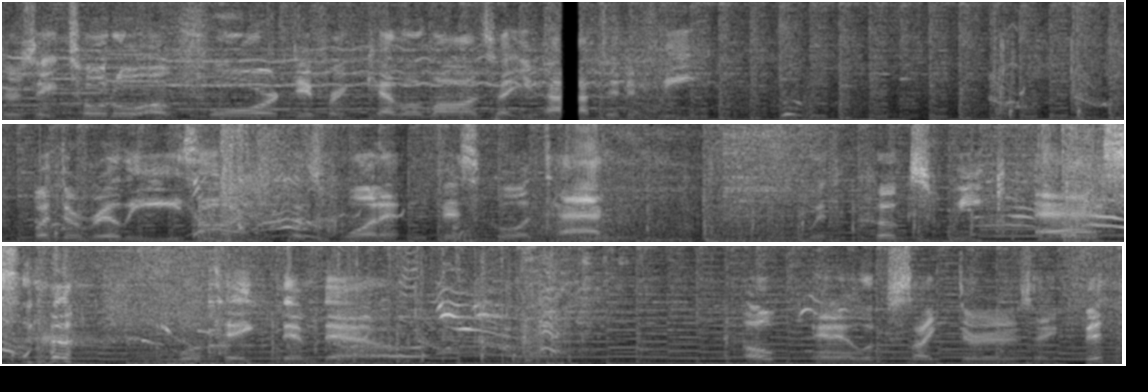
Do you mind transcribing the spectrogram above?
There's a total of four different Kellalons that you have to defeat. But they're really easy because one at physical attack with Cooke's weak ass will take them down. Oh, and it looks like there's a fifth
